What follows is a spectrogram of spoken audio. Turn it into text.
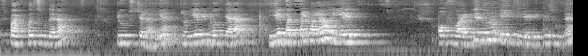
स्पार्कल्स वगैरह ट्यूब्स चलाई हैं। और ये भी बहुत प्यारा, ये पर्पल वाला और ये ऑफ़ वाइट ये दोनों एक ही लेडी के सूट है।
